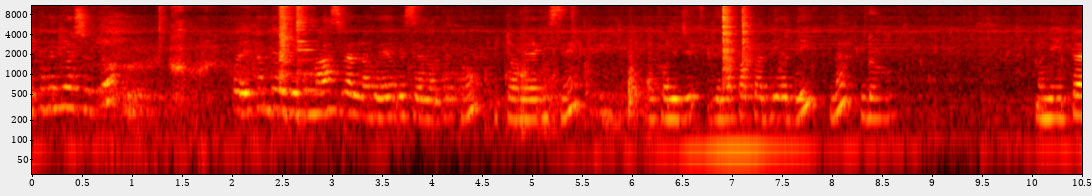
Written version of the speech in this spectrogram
এখানে নিয়ে আসো তো। তো এখান থেকে মাছ রান্না হয়ে গেছে আমার দেখো এটা হয়ে গেছে। এখন যে বেলা পাতা দিয়ে দিই না? মানে এটা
